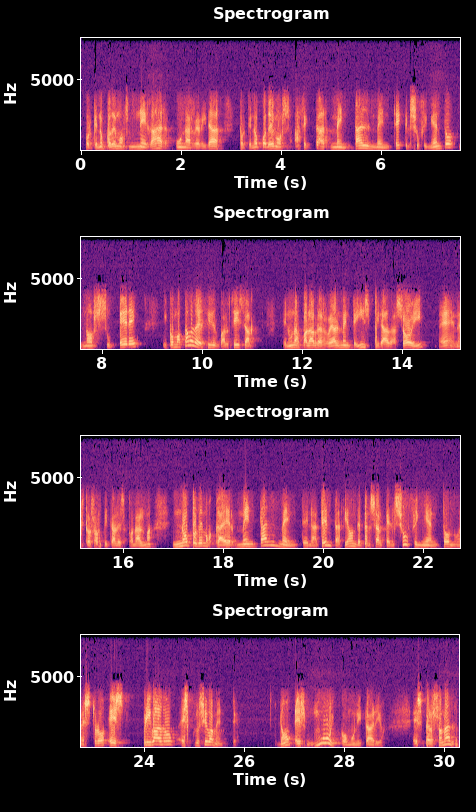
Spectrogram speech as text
porque no podemos negar una realidad, porque no podemos aceptar mentalmente que el sufrimiento nos supere y como acaba de decir Balcisa en unas palabras realmente inspiradas hoy, ¿eh? en estos hospitales con alma, no podemos caer mentalmente en la tentación de pensar que el sufrimiento nuestro es privado exclusivamente. No, es muy comunitario, es personal,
